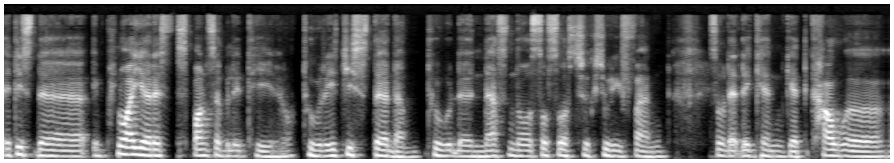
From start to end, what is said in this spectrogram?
it is the employer responsibility you know, to register them to the National Social Security Fund so that they can get cover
